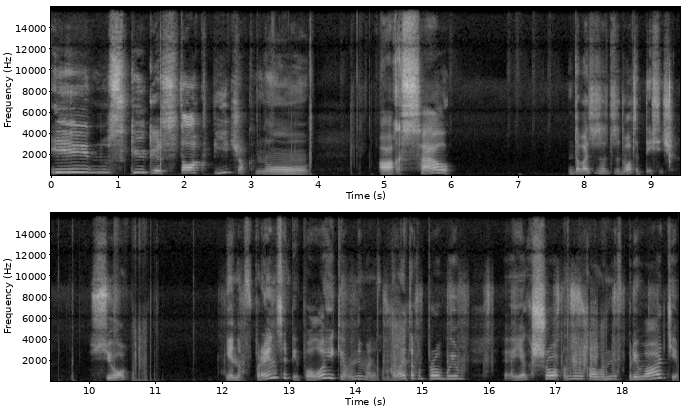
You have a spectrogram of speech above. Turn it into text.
І ну скільки стак пічок? Ну. Ах, сел. Давайте за 20 тисяч. Все. Ні, ну, в принципі, по логіці вони мають. Давайте попробуємо. Е, Якщо, ну-ка, вони в приваті.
